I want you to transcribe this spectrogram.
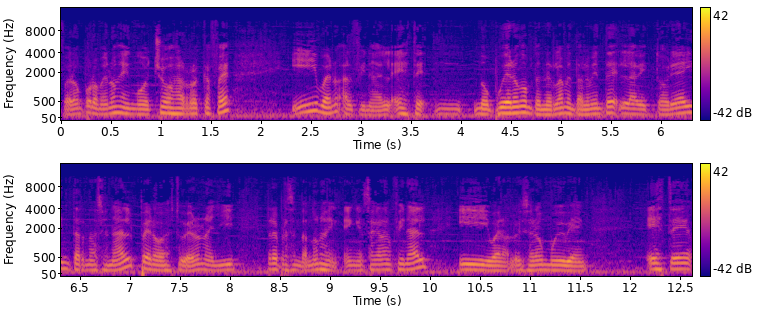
fueron por lo menos en ocho Hard Rock Café. Y bueno, al final este no pudieron obtener lamentablemente la victoria internacional, pero estuvieron allí representándonos en, en esa gran final y bueno, lo hicieron muy bien. Este,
